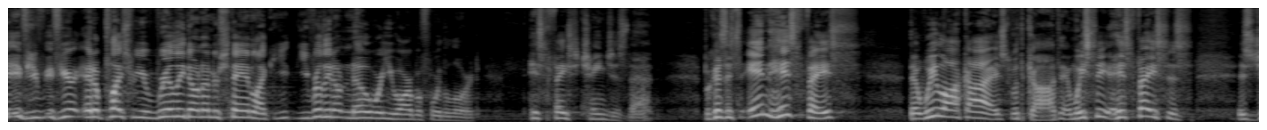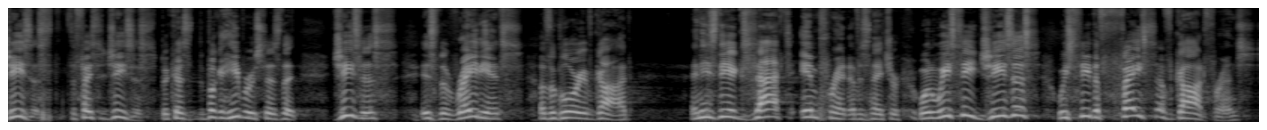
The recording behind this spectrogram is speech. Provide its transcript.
if, you, if you're at a place where you really don't understand, like you, you really don't know where you are before the Lord, His face changes that. Because it's in His face that we lock eyes with God and we see His face is, is Jesus, the face of Jesus. Because the book of Hebrews says that Jesus is the radiance of the glory of God, and He's the exact imprint of His nature. When we see Jesus, we see the face of God, friends.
